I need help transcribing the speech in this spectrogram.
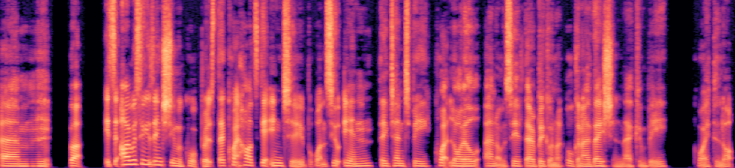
Um, but it's I always think it's interesting with corporates. They're quite hard to get into, but once you're in, they tend to be quite loyal. And obviously, if they're a big organization, there can be quite a lot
